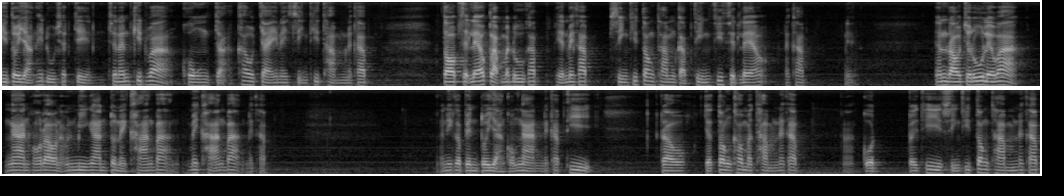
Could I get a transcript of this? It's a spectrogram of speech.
มีตัวอย่างให้ดูชัดเจน ฉะนั้นคิดว่าคงจะเข้าใจในสิ่งที่ทำนะครับ ตอบเสร็จแล้วกลับมาดูครับ เห็นไหมครับ สิ่งที่ต้องทำกับทิ้งที่เสร็จแล้วนะครับ เนี่ยนั้นเราจะรู้เลยว่างานของเราเนะ่ะมันมีงานตัวไหนค้างบ้าง ไม่ค้างบ้างนะครับ อันนี้ก็เป็นตัวอย่างของงานนะครับที่เราจะต้องเข้ามาทำนะครับ กดไปที่สิ่งที่ต้องทำนะครับ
